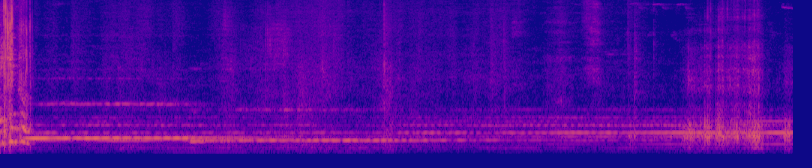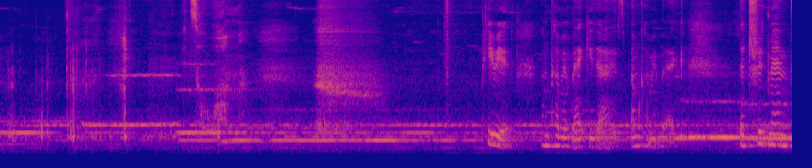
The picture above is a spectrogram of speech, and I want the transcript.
Okay, cool. It's so warm. Period. I'm coming back, you guys. I'm coming back. The treatment,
